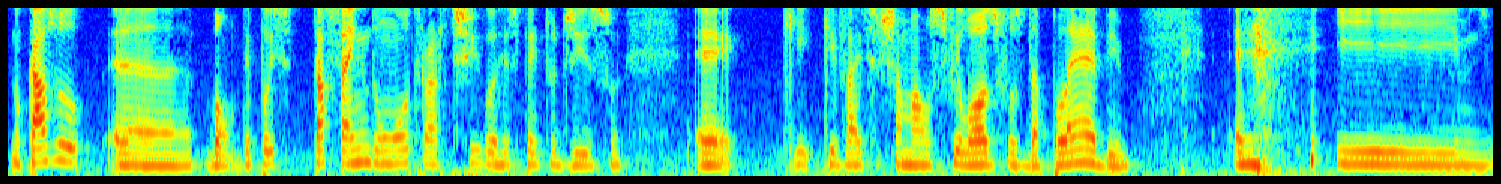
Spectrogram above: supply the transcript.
No caso, uh, bom, depois está saindo um outro artigo a respeito disso, é, que, que vai se chamar Os Filósofos da Plebe. É, e,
